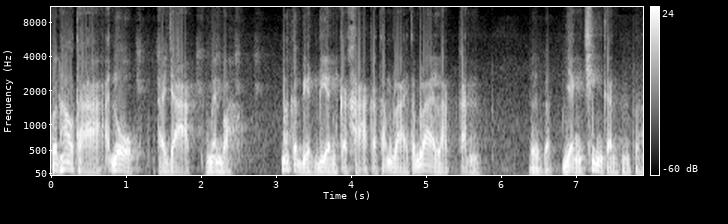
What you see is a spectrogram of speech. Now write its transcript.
คนเฮาถ่าโลภถ่าอยากแม่นบ่มันก็เบียดเบียนกระขากระทำลายทำลายหลักกัน เออก็แย่งชิงกันตัว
